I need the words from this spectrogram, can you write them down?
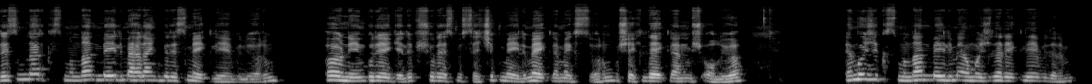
Resimler kısmından mailime herhangi bir resim ekleyebiliyorum. Örneğin buraya gelip şu resmi seçip mailime eklemek istiyorum. Bu şekilde eklenmiş oluyor. Emoji kısmından mailime emojiler ekleyebilirim.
